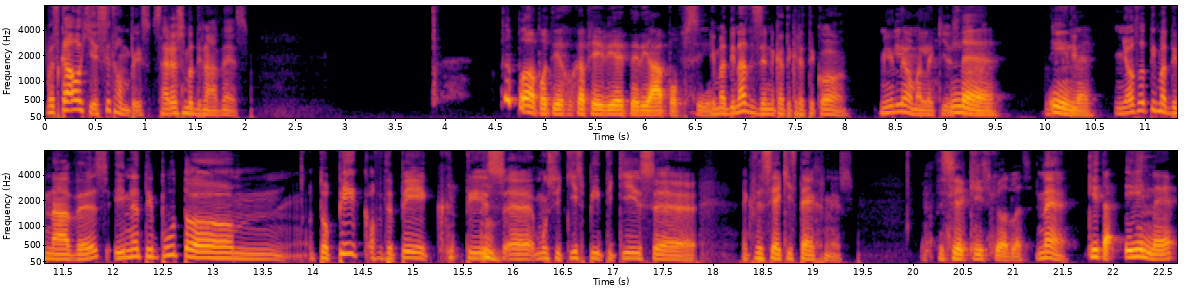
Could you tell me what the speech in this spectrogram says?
Βασικά, όχι, εσύ θα μου πεις. Σ' αρέσουν οι μαντινάδες; Δεν μπορώ να πω ότι έχω κάποια ιδιαίτερη άποψη. Οι μαντινάδες δεν είναι κάτι κριτικό. Μην λέω μαλακίες τώρα. Ναι, είναι. Νιώθω ότι οι μαντινάδες είναι τύπου το, μ, το peak of the peak της ε, μουσικής ποιητικής ε, εκθεσιακής τέχνης. Φυσιακή κιόλας. Ναι, Κοίτα, είναι.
